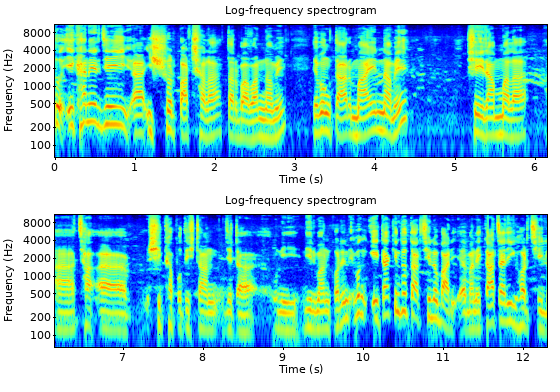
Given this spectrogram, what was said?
তো এখানের যেই ঈশ্বর পাঠশালা তার বাবার নামে এবং তার মায়ের নামে সেই রামমালা শিক্ষা প্রতিষ্ঠান যেটা উনি নির্মাণ করেন এবং এটা কিন্তু তার ছিল বাড়ি মানে কাচারি ঘর ছিল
